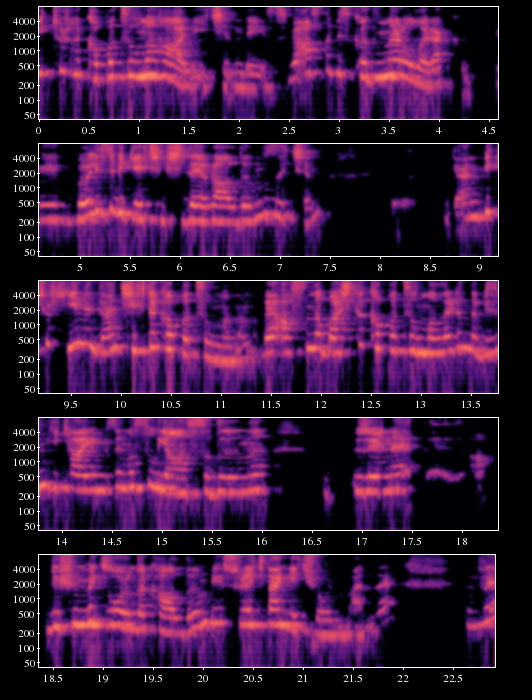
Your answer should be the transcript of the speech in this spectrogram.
bir tür kapatılma hali içindeyiz. Ve aslında biz kadınlar olarak e, böylesi bir geçmişi devraldığımız için e, yani bir tür yeniden çifte kapatılmanın ve aslında başka kapatılmaların da bizim hikayemize nasıl yansıdığını üzerine düşünmek zorunda kaldığım bir süreçten geçiyorum ben de. Ve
